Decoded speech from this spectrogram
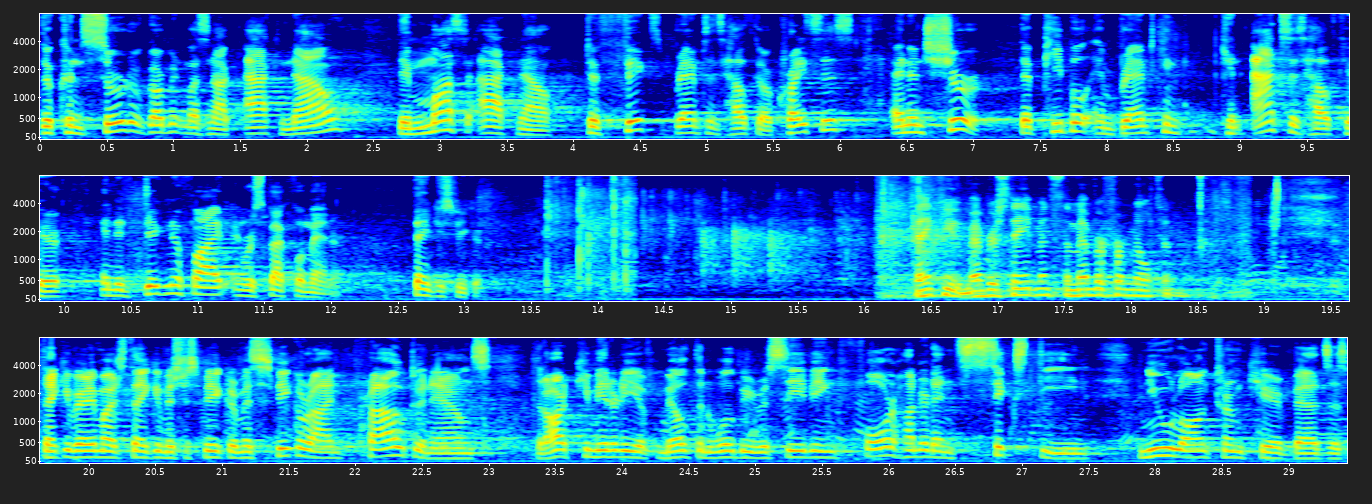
The Conservative government must not act now. They must act now to fix Brampton's healthcare crisis and ensure that people in Brampton can, can access healthcare in a dignified and respectful manner. Thank you, Speaker. Thank you. Member statements. The member for Milton. Thank you very much. Thank you, Mr. Speaker. Mr. Speaker, I'm proud to announce that our community of Milton will be receiving 416 new long-term care beds as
